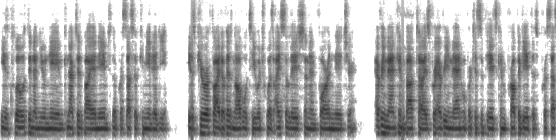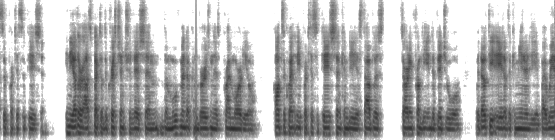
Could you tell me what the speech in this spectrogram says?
He is clothed in a new name, connected by a name to the processive community. He is purified of his novelty, which was isolation and foreign nature. Every man can baptize, for every man who participates can propagate this processive participation. In the other aspect of the Christian tradition, the movement of conversion is primordial. Consequently, participation can be established starting from the individual without the aid of the community by way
